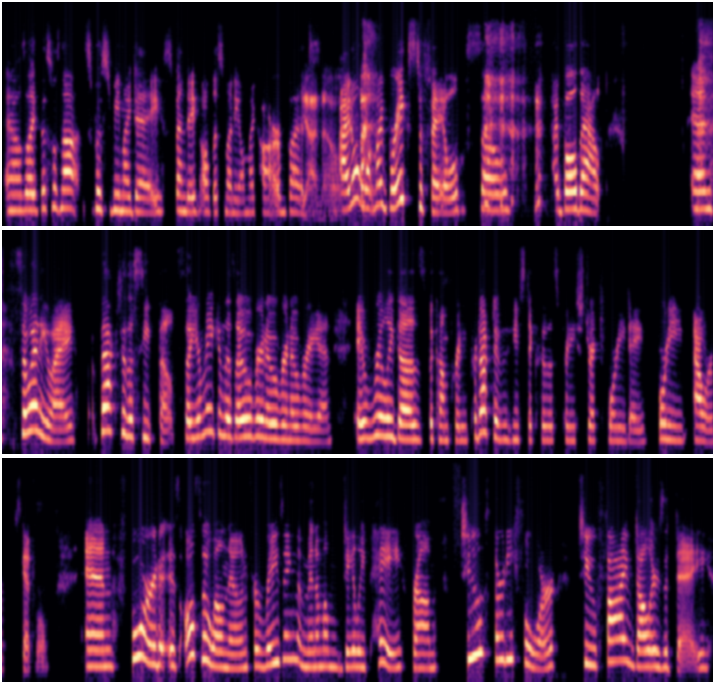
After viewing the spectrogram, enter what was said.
and I was like, this was not supposed to be my day spending all this money on my car, but yeah, no. I don't want my brakes to fail. So I bawled out. And so, anyway, back to the seatbelt. So, you're making this over and over and over again. It really does become pretty productive if you stick to this pretty strict 40 day, 40 hour schedule. And Ford is also well known for raising the minimum daily pay from 234 to five dollars a day.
